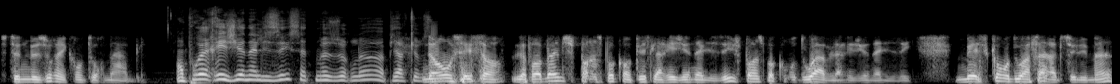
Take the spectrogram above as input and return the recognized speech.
c'est une mesure incontournable. On pourrait régionaliser cette mesure-là, Pierre Curzi? Non, c'est ça. Le problème, je pense pas qu'on puisse la régionaliser. Je pense pas qu'on doive la régionaliser. Mais ce qu'on doit faire absolument,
